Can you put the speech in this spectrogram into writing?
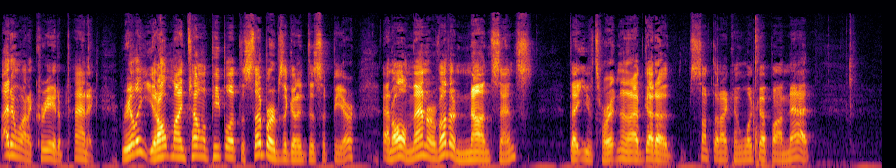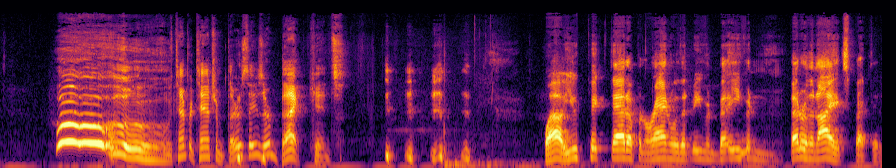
I didn't want to create a panic. Really, you don't mind telling people that the suburbs are going to disappear and all manner of other nonsense that you've threatened? And I've got a something I can look up on that. Whoo! Temper tantrum Thursdays are back, kids. Wow, you picked that up and ran with it even be- even better than I expected.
